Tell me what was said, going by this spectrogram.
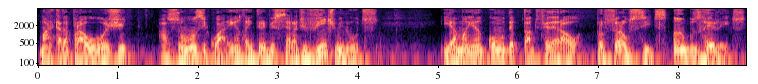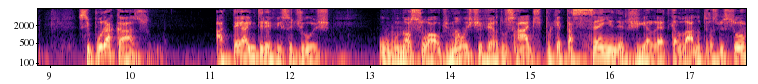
marcada para hoje, às 11h40. A entrevista será de 20 minutos. E amanhã com o deputado federal, professor Alcides, ambos reeleitos. Se por acaso, até a entrevista de hoje, o nosso áudio não estiver nos rádios, porque está sem energia elétrica lá no transmissor,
